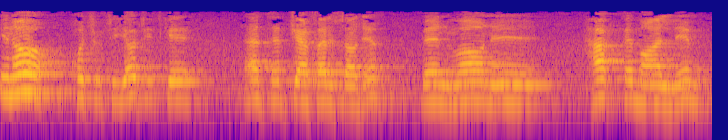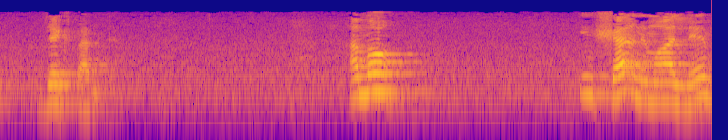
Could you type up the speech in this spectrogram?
اینا خصوصیاتی است که حضرت جعفر صادق به عنوان حق معلم ذکر فرمودن. اما این شعن معلم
